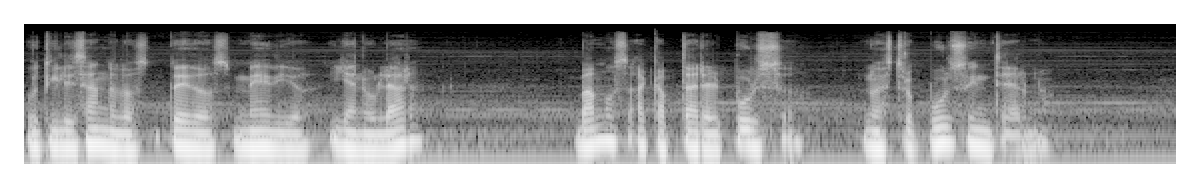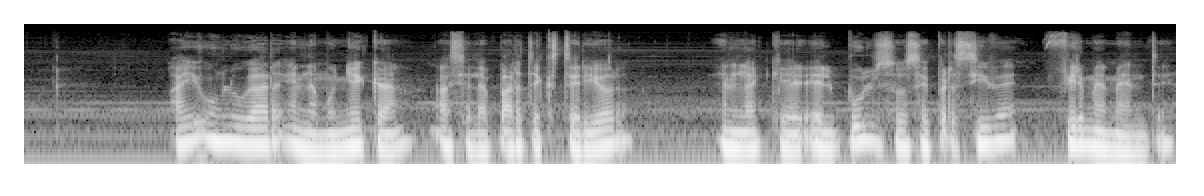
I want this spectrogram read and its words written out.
utilizando los dedos medio y anular, vamos a captar el pulso, nuestro pulso interno. Hay un lugar en la muñeca hacia la parte exterior en la que el pulso se percibe firmemente.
